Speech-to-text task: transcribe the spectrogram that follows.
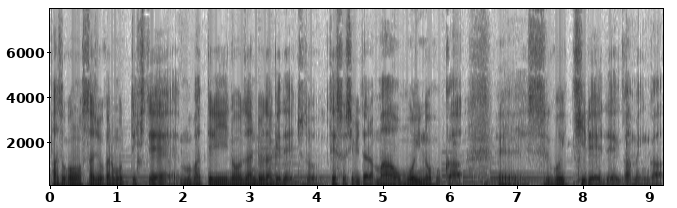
パソコンをスタジオから持ってきてもうバッテリーの残量だけでちょっとテストしてみたらまあ思いのほか、えー、すごい綺麗で画面が。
